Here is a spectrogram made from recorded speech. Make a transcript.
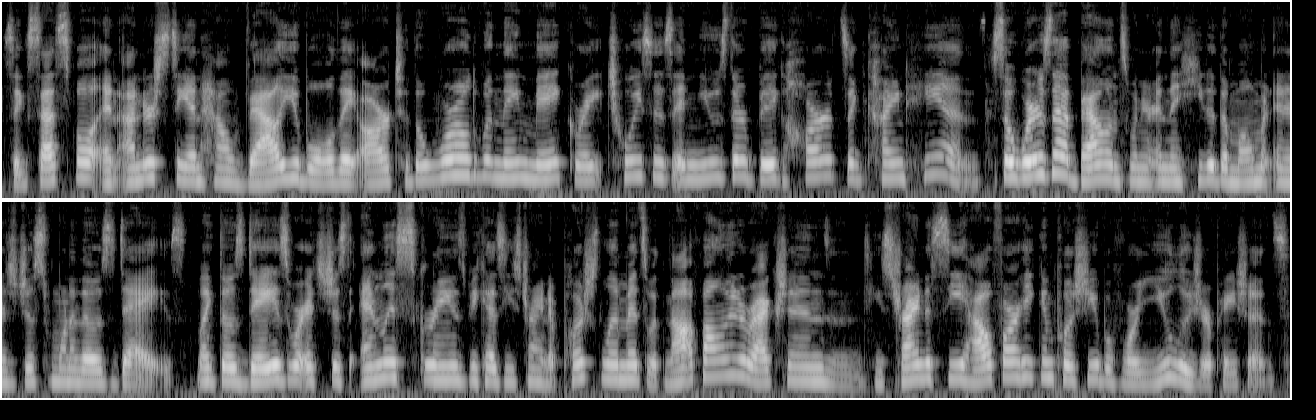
successful, and understand how valuable they are to the world when they make great choices and use their big hearts and kind hands. So, where's that balance when you're in the heat of the moment and it's just one of those days? Like those days where it's just endless screams because he's trying to push limits with not following directions and he's trying to see how far he can push you before you lose your patience.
